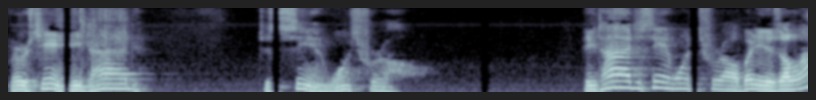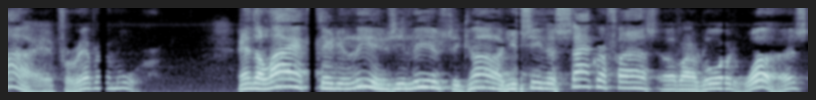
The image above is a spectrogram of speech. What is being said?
Verse 10, He died to sin once for all. He died to sin once for all, but He is alive forevermore. And the life that he lives, he lives to God. You see, the sacrifice of our Lord was,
